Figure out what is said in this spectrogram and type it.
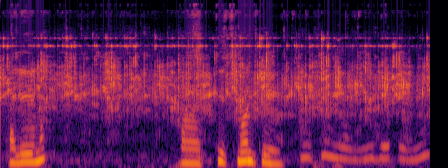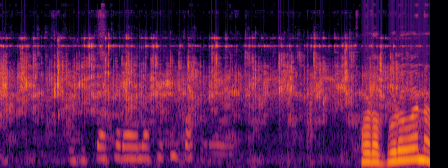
खाली आहे ना. हा तीच म्हणते. थोडं पुढं हो ना.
